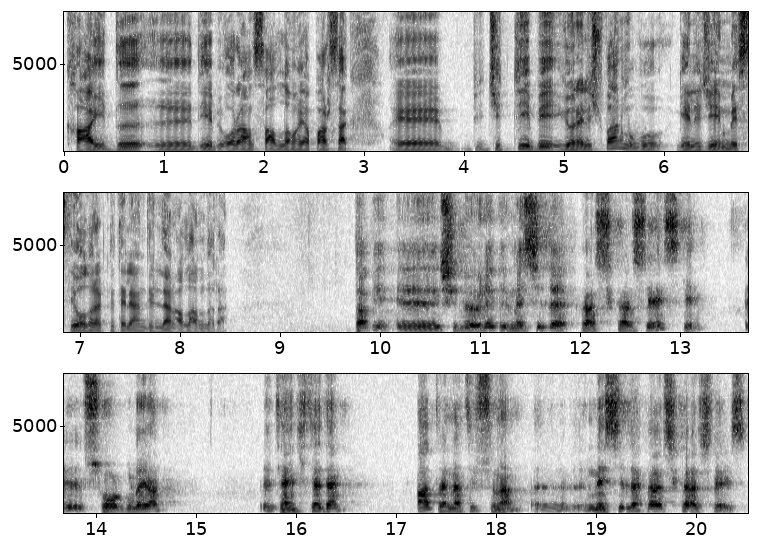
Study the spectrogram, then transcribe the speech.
kaydı e, diye bir oran sallama yaparsak e, bir ciddi bir yöneliş var mı bu geleceğin mesleği olarak nitelendirilen alanlara? Tabii e, şimdi öyle bir nesille karşı karşıyayız ki e, sorgulayan, e, tenkit eden, alternatif sunan e, nesille karşı karşıyayız.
